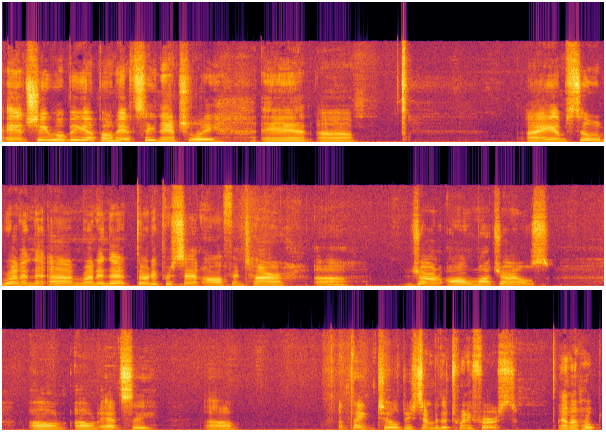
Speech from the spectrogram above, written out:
And she will be up on Etsy naturally. And uh, I am still running the I'm running that 30% off entire uh, journal all my journals on on Etsy. Um, I think till December the 21st. And I hope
